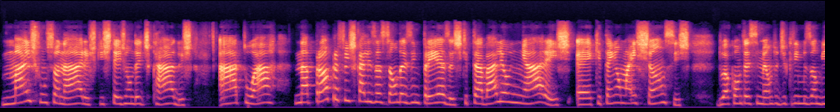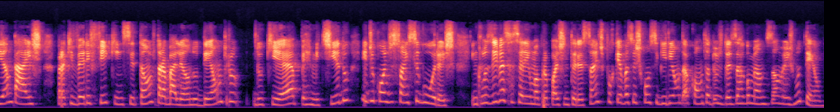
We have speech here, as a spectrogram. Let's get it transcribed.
mais funcionários que estejam dedicados a atuar na própria fiscalização das empresas que trabalham em áreas é, que tenham mais chances do acontecimento de crimes ambientais, para que verifiquem se estão trabalhando dentro do que é permitido e de condições seguras. Inclusive, essa seria uma proposta interessante porque vocês conseguiriam dar conta dos dois argumentos ao mesmo tempo.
